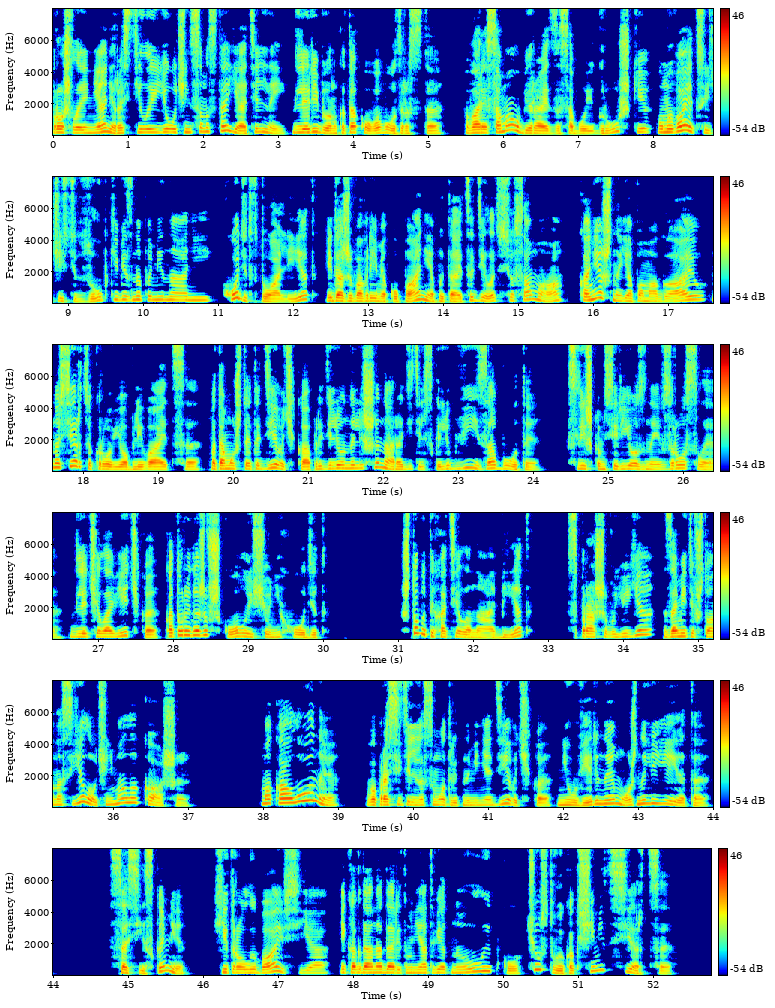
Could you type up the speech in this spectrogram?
Прошлая няня растила ее очень самостоятельной для ребенка такого возраста. Варя сама убирает за собой игрушки, умывается и чистит зубки без напоминаний, ходит в туалет и даже во время купания пытается делать все сама. Конечно, я помогаю, но сердце кровью обливается, потому что эта девочка определенно лишена родительской любви и заботы. Слишком серьезная и взрослая для человечка, который даже в школу еще не ходит. «Что бы ты хотела на обед?» — спрашиваю я, заметив, что она съела очень мало каши. «Макалоны?» — вопросительно смотрит на меня девочка, неуверенная, можно ли ей это. «С сосисками?» Хитро улыбаюсь я, и когда она дарит мне ответную улыбку, чувствую, как щемит сердце.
